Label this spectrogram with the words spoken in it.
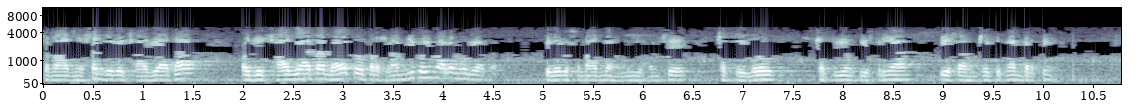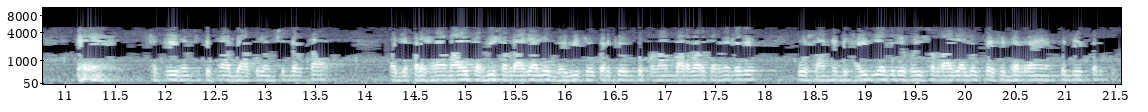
समाज में सब जगह छा गया था। और जो छा गया था भय तो परशुराम जी को ही मालूम हो गया था कि देखो, समाज में हम हमसे छत्री लोग, क्षत्रियों की स्त्रियाँ, ये सब हमसे कितना डरती क्षत्रिय वंश कितना व्याकुल हमसे डरता है और जब परशुराम आए तभी सब राजा लोग भयभीत होकर के उनको प्रणाम बार बार करने लगे। वो सामने दिखाई दिया कि देखो सब राजा लोग कैसे डर रहे हैं हमको देख करके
